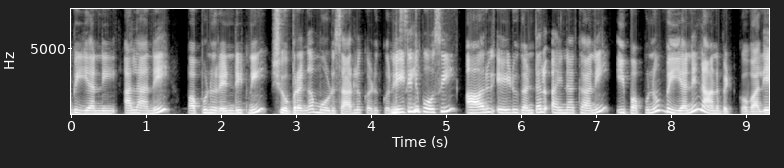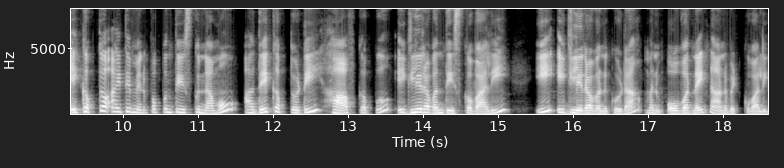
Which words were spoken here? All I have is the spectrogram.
బియ్యాన్ని అలానే పప్పును రెండింటిని శుభ్రంగా మూడు సార్లు కడుక్కొని నీటిని పోసి ఆరు ఏడు గంటలు అయినా కానీ ఈ పప్పును బియ్యాన్ని నానబెట్టుకోవాలి. ఏ కప్తో అయితే మినపప్పును తీసుకున్నామో అదే కప్ తోటి హాఫ్ కప్పు ఇడ్లీ రవ్వను తీసుకోవాలి. ఈ ఇడ్లీ రవ్వను కూడా మనం ఓవర్ నైట్ నానబెట్టుకోవాలి.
